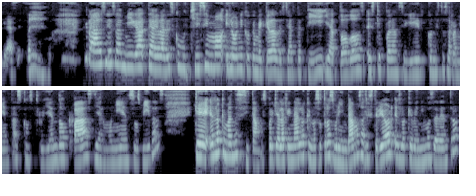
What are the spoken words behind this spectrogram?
gracias. Gracias, amiga. Te agradezco muchísimo y lo único que me queda desearte a ti y a todos es que puedan seguir con estas herramientas construyendo paz y armonía en sus vidas, que es lo que más necesitamos, porque a la final lo que nosotros brindamos al exterior es lo que venimos de dentro.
